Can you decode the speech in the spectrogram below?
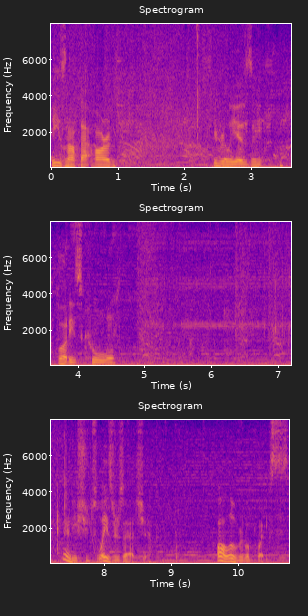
He's not that hard. He really isn't, but he's cool. And he shoots lasers at you. All over the place.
